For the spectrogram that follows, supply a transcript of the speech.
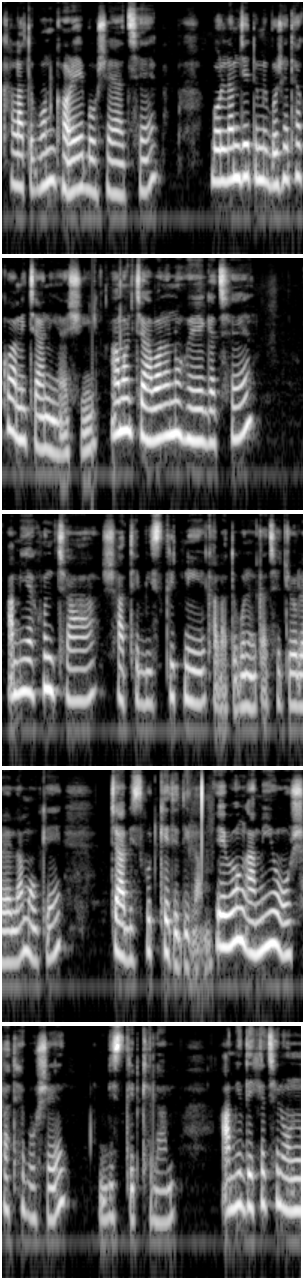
খালাতো বোন ঘরে বসে আছে। বললাম যে, তুমি বসে থাকো, আমি চা নিয়ে আসি। আমার চা বানানো হয়ে গেছে। আমি এখন চা সাথে বিস্কিট নিয়ে খালাতো বোনের কাছে চলে এলাম। ওকে চা বিস্কুট খেতে দিলাম এবং আমিও ওর সাথে বসে বিস্কিট খেলাম। আমি দেখেছি অন্য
